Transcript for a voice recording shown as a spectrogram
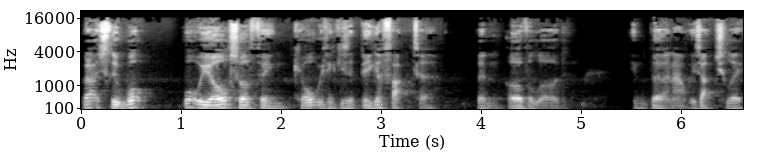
But actually, what what we also think, or what we think is a bigger factor than overload in burnout, is actually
